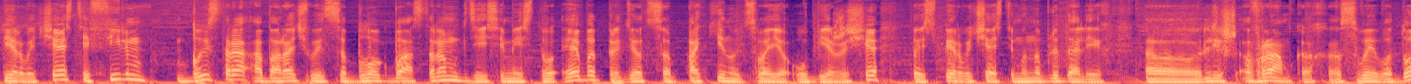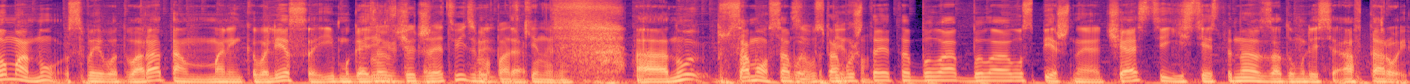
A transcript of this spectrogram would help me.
первой части фильм быстро оборачивается блокбастером, где семейству Эббот придется покинуть свое убежище. То есть в первой части мы наблюдали их э, лишь в рамках своего дома, ну, своего двора, там маленького леса и Ну, магазина. в бюджет, видимо, Да. подкинули. А, ну, само собой, потому что это была, была успешная часть, и, естественно, задумались о второй.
